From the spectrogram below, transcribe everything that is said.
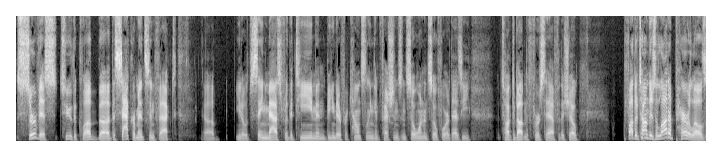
service to the club, uh, the sacraments, in fact uh, you know, saying mass for the team and being there for counseling, confessions, and so on and so forth, as he talked about in the first half of the show. Father Tom, there's a lot of parallels,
